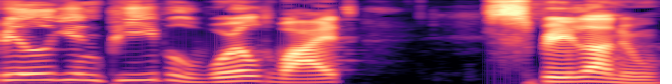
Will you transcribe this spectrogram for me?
billion people worldwide, spiller nu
